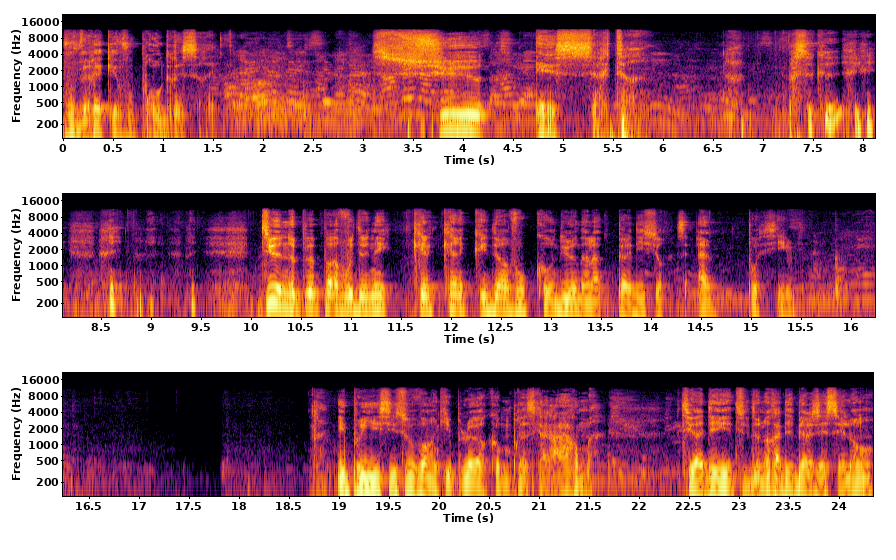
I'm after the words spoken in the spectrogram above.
vous verrez que vous progresserez. Sûr et certain. Parce que Dieu ne peut pas vous donner quelqu'un qui doit vous conduire dans la perdition. C'est impossible. Il prie ici souvent, qui pleure comme presque à l'arme. Tu as dit, tu donneras des bergers selon.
